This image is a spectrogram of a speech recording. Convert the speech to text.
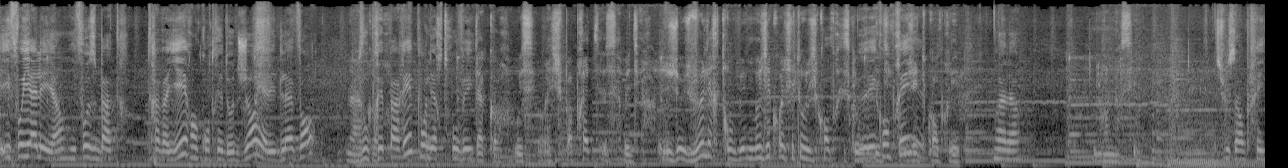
Et il faut y aller, hein. il faut se battre. Travailler, rencontrer d'autres gens et aller de l'avant. D'accord. Vous préparer pour les retrouver. D'accord, oui, c'est vrai. Je suis pas prête, ça veut dire. Je, je veux les retrouver, mais j'ai j'ai tout- j'ai compris ce que Vous vous, avez dit. compris? J'ai tout compris. Voilà. Je vous remercie. Je vous en prie.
